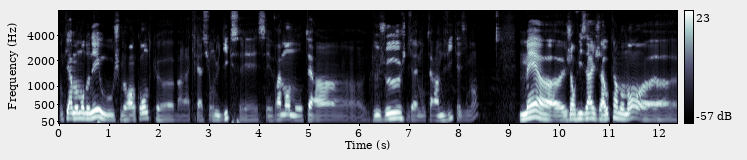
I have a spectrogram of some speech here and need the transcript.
Donc il y a un moment donné où je me rends compte que ben, la création ludique c'est vraiment mon terrain de jeu, je dirais mon terrain de vie quasiment. Mais euh, j'envisage à aucun moment euh,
